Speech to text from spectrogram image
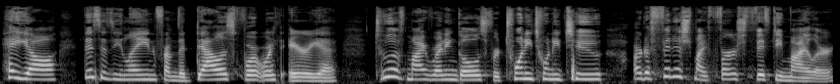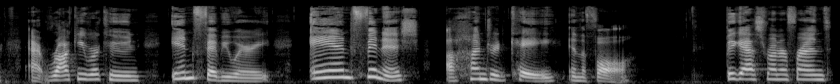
Hey y'all, this is Elaine from the Dallas Fort Worth area. Two of my running goals for 2022 are to finish my first 50 miler at Rocky Raccoon in February and finish 100K in the fall. Big ass runner friends,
